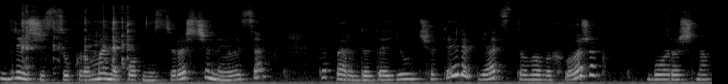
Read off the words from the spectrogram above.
Дріжджі з цукром в мене повністю розчинилися. Тепер додаю 4-5 столових ложок борошна.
